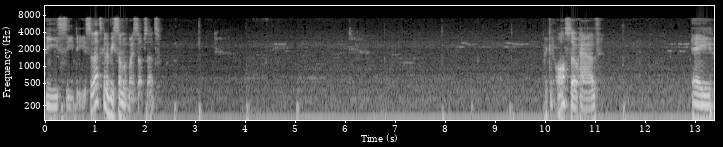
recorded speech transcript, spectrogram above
B, C, D. So that's going to be some of my subsets. I could also have a,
